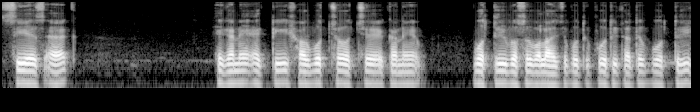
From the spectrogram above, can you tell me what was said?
সিএস, এক এখানে একটি সর্বোচ্চ হচ্ছে এখানে বত্রিশ বছর বলা হয়েছে। প্রতি, প্রতিটাতে বত্রিশ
